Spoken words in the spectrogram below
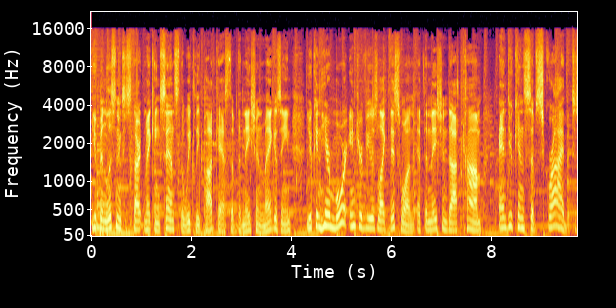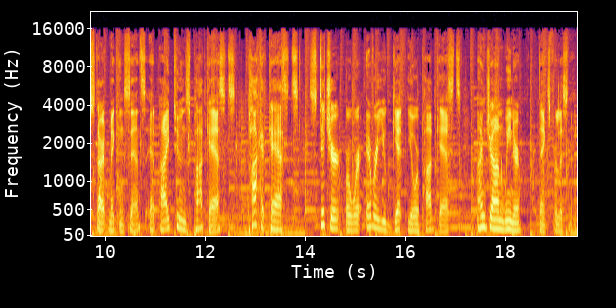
You've been listening to Start Making Sense, the weekly podcast of The Nation magazine. You can hear more interviews like this one at thenation.com, and you can subscribe to Start Making Sense at iTunes Podcasts, Pocket Casts, Stitcher, or wherever you get your podcasts. I'm Jon Wiener. Thanks for listening.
